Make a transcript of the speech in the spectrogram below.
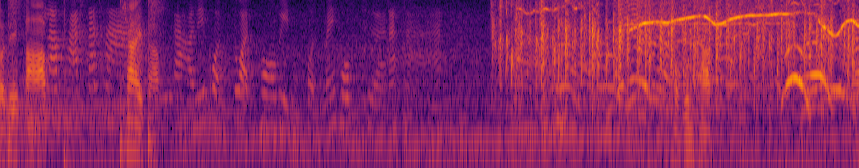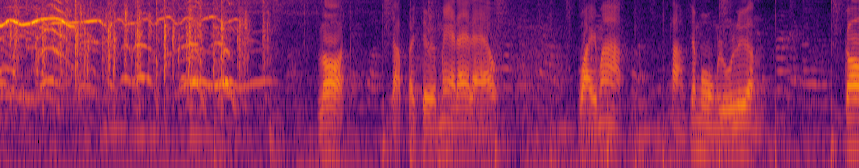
วัสดีค่ะสวัสดีครับธีรพัฒน์นะคะใช่ครับ ค่ะวันนี้ผลตรวจโควิด ผลไม่พบเชื้อนะคะขอบคุณครับ รอดจับไปเจอแม่ได้แล้ว ไวมาก3ชั่วโมงรู้เรื่อง ก็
